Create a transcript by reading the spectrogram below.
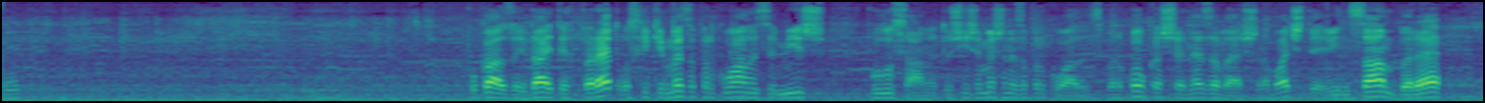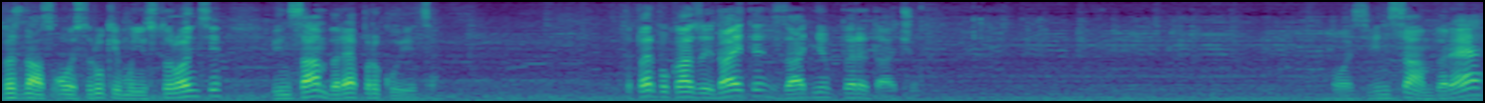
Так. Показує, дайте вперед, оскільки ми запаркувалися між полосами. Точніше, ми ще не запаркувалися. Парковка ще не завершена. Бачите, він сам бере без нас, ось руки мої сторонці, він сам бере, паркується. Тепер показує, дайте задню передачу. Ось він сам бере,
